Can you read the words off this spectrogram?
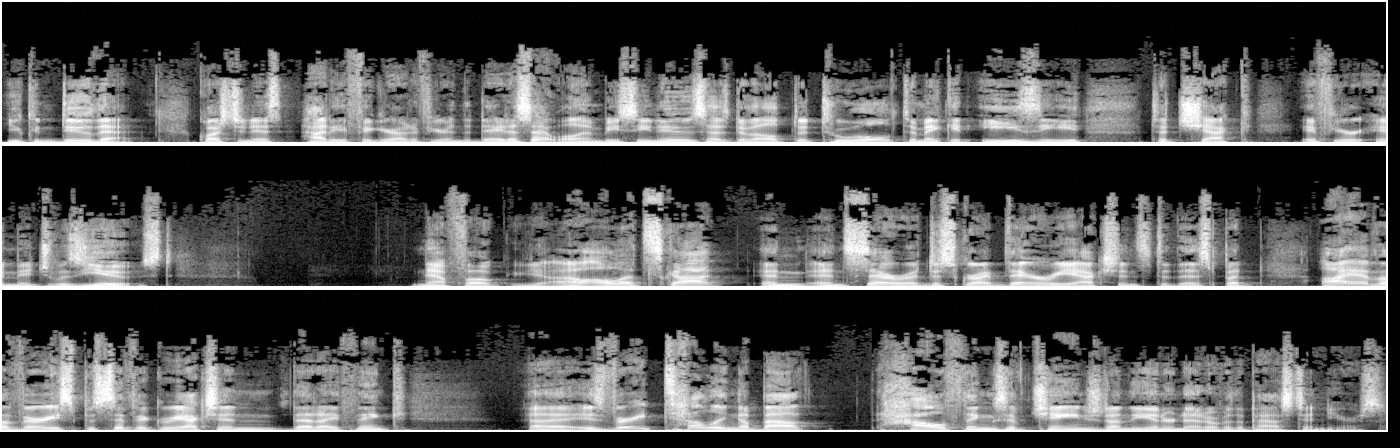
you can do that. Question is, how do you figure out if you're in the data set? Well, NBC News has developed a tool to make it easy to check if your image was used. Now, folks, I'll let Scott and, and Sarah describe their reactions to this, but I have a very specific reaction that I think uh, is very telling about how things have changed on the internet over the past 10 years.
